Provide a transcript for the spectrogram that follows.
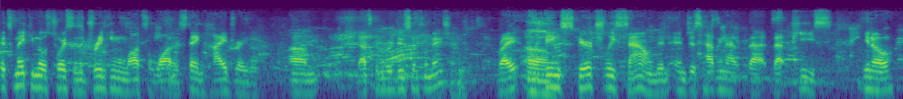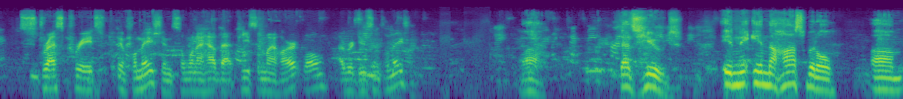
it's making those choices, drinking lots of water, staying hydrated. Um, that's going to reduce inflammation, right? Um, Wow. being spiritually sound and, and just having that that that peace. You know, stress creates inflammation. So when I have that peace in my heart, well, I reduce inflammation. Wow, that's huge. In in the hospital, um,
